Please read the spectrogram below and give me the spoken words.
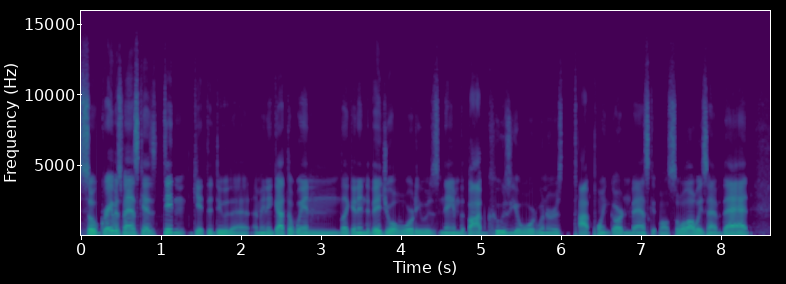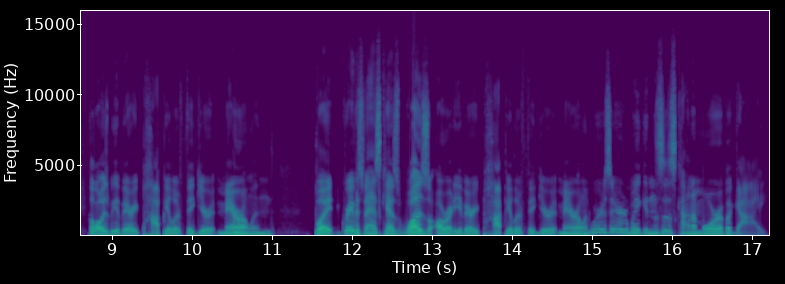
So Greivis Vasquez didn't get to do that. I mean, he got to win like an individual award. He was named the Bob Cousy Award winner as top point guard in basketball. So we'll always have that. He'll always be a very popular figure at Maryland. But Greivis Vasquez was already a very popular figure at Maryland, whereas Aaron Wiggins is kind of more of a guy.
